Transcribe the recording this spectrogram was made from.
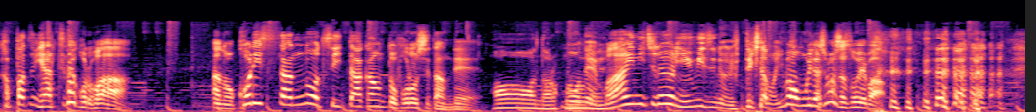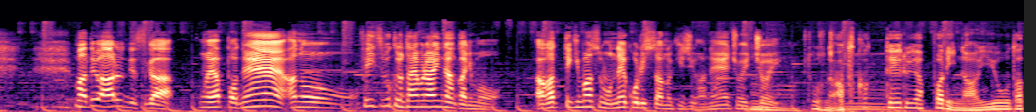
活発にやってた頃はあの、コリスさんのツイッターアカウントをフォローしてたんで、ああ、なるほど、もうね、毎日のように湯水のように降ってきたのを今思い出しました、そういえば。まあ、ではあるんですが、まあやっぱね、あの、Facebook のタイムラインなんかにも上がってきますもんね、コリスさんの記事がね、ちょいちょい。うんそうですね。扱っているやっぱり内容だっ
